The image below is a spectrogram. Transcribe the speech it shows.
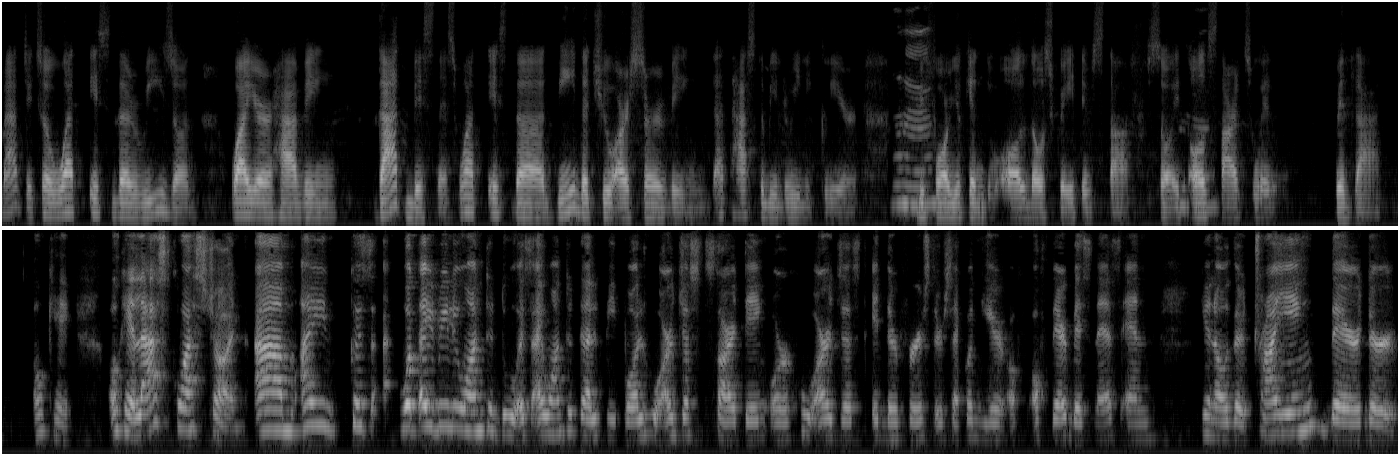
magic. So, what is the reason why you're having that business? What is the need that you are serving? That has to be really clear Mhm. before you can do all those creative stuff. So, it all Mhm. starts with with that. Okay. Okay, last question. Um I cuz what I really want to do is I want to tell people who are just starting or who are just in their first or second year of of their business and you know, they're trying, they're they're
